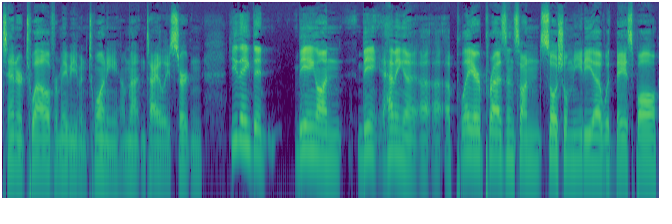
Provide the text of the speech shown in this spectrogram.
ten or twelve or maybe even twenty. I'm not entirely certain. Do you think that being on being having a, a, a player presence on social media with baseball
